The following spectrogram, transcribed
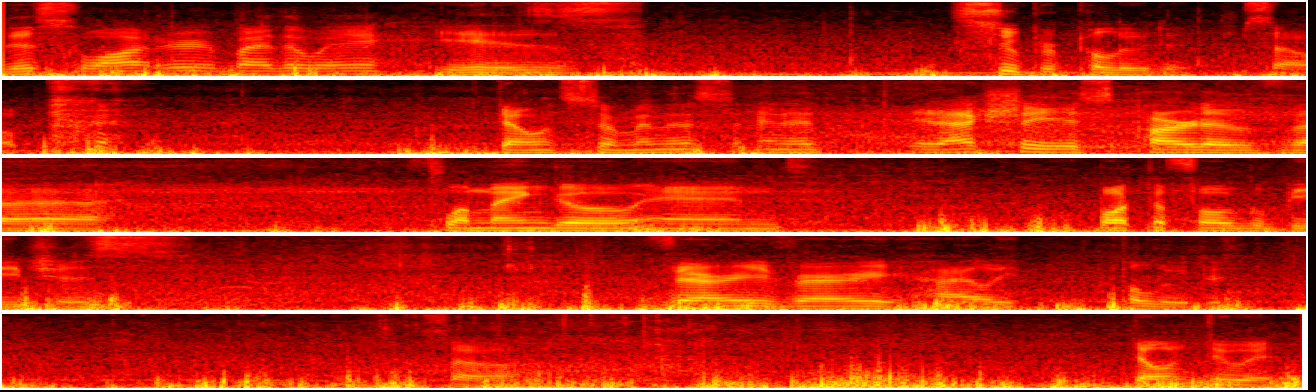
This water, by the way, is super polluted. So don't swim in this. And it, it actually is part of uh, Flamengo and Botafogo beaches. Very, very highly polluted. So don't do it.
